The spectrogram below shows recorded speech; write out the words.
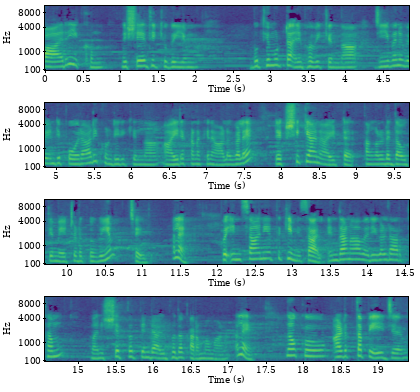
പാരീഖും നിഷേധിക്കുകയും ബുദ്ധിമുട്ട് അനുഭവിക്കുന്ന ജീവന് വേണ്ടി പോരാടിക്കൊണ്ടിരിക്കുന്ന ആയിരക്കണക്കിന് ആളുകളെ രക്ഷിക്കാനായിട്ട് തങ്ങളുടെ ദൗത്യം ഏറ്റെടുക്കുകയും ചെയ്തു അല്ലെ? അപ്പൊ ഇൻസാനിയത്ത് മിസാൽ എന്താണ് ആ വരികളുടെ അർത്ഥം? മനുഷ്യത്വത്തിന്റെ അത്ഭുത കർമ്മമാണ് അല്ലെ? നോക്കൂ അടുത്ത പേജ്.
